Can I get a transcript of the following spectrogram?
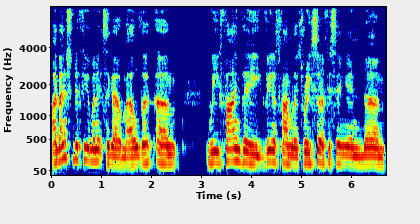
I mentioned a few minutes ago, Mel, that um, we find the Venus families resurfacing in um,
